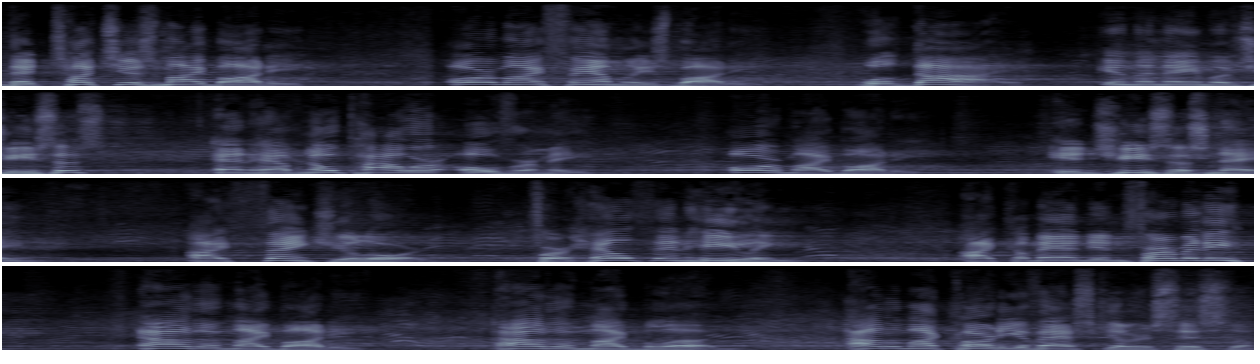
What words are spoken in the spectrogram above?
that touches my body or my family's body will die in the name of Jesus and have no power over me or my body. In Jesus' name, I thank you, Lord, for health and healing. I command infirmity out of my body, out of my blood, out of my cardiovascular system.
